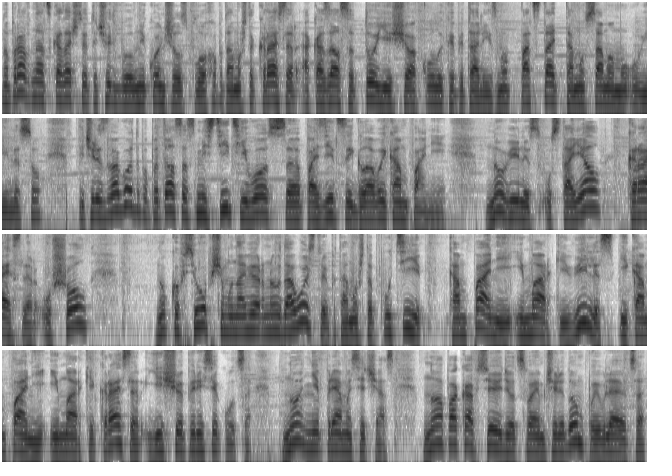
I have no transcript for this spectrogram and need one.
Но правда, надо сказать, что это чуть было не кончилось плохо, потому что Крайслер оказался той еще акулой капитализма, подстать тому самому Уиллису, и через два года попытался сместить его с позиции главы компании. Но Уиллис устоял, Крайслер ушел, ну, ко всеобщему, наверное, удовольствию, потому что пути компании и марки Виллис и компании и марки Крайслер еще пересекутся, но не прямо сейчас. Ну а пока все идет своим чередом, появляются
